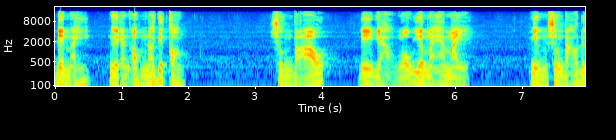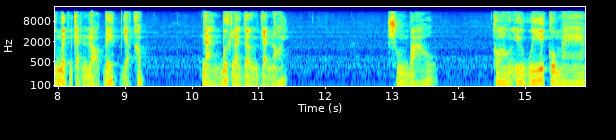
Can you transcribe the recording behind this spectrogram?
Đêm ấy, Người đàn ông nói với con, Xuân Bảo Đi vào ngủ với mẹ mày. Nhưng Xuân Bảo đứng bên cạnh lò bếp và khóc. Nàng bước lại gần và nói, Xuân Bảo, Con yêu quý của mẹ.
